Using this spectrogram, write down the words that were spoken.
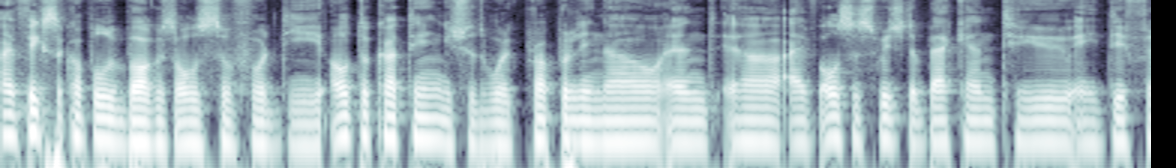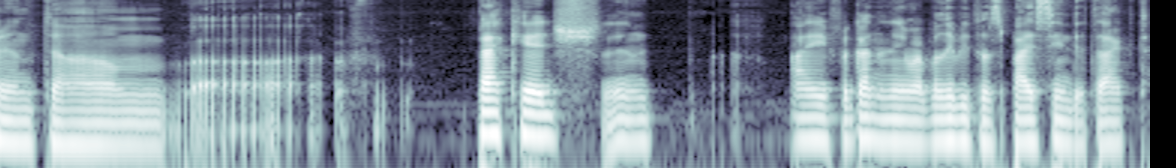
I fixed a couple of bugs also for the auto cutting. It should work properly now. And uh, I've also switched the backend to a different um, uh, package. I forgot the name. I believe it was PySceneDetect.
